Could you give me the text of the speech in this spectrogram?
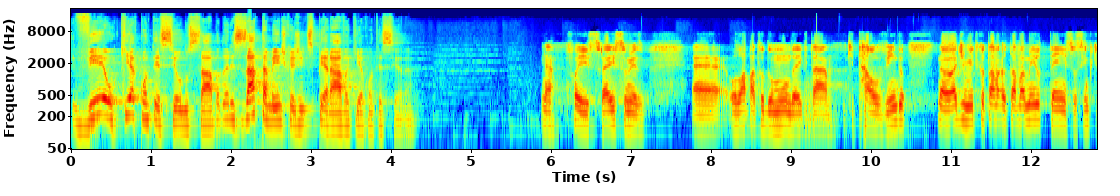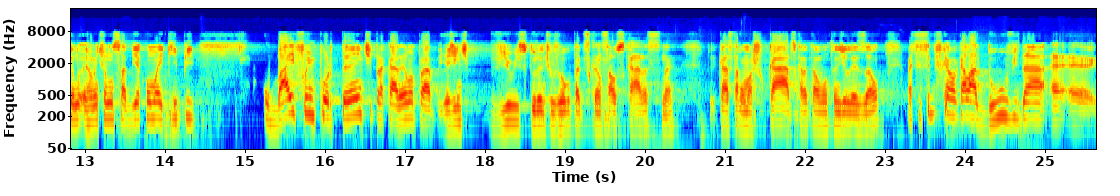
ver o que aconteceu no sábado, era exatamente o que a gente esperava que ia acontecer, né? É, foi isso, é isso mesmo. É, olá para todo mundo aí que tá, que tá ouvindo. Não, eu admito que eu tava, eu tava meio tenso, assim, porque eu, realmente eu não sabia como a equipe. O bye foi importante pra caramba, pra, a gente viu isso durante o jogo para descansar os caras, né? Os caras estavam machucados, os caras estavam voltando de lesão, mas você sempre fica com aquela dúvida é, é,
